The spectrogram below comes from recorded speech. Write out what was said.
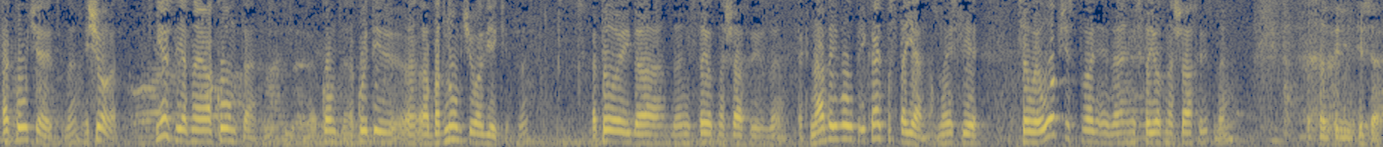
Так получается, да. Еще раз. Если я знаю о ком-то, о какой-то, об одном человеке, да, который, да, да, не встает на шахре, да, так надо его упрекать постоянно. Но если целое общество э, да, не встает на шахре, да, Надо перевести шаг.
